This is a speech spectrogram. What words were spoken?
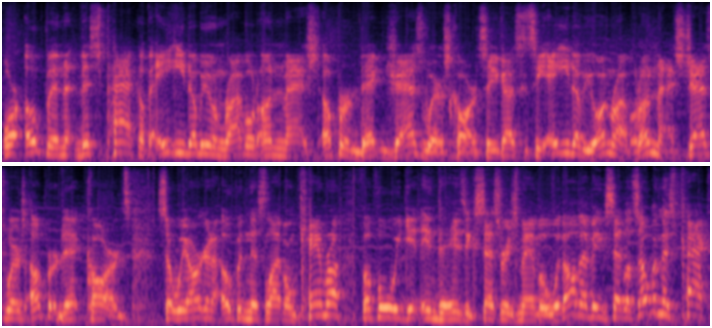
or open this pack of AEW Unrivaled Unmatched Upper Deck Jazwares cards, so you guys can see AEW Unrivaled Unmatched Jazwares Upper Deck cards. So we are going to open this this live on camera before we get into his accessories, man. But with all that being said, let's open this pack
